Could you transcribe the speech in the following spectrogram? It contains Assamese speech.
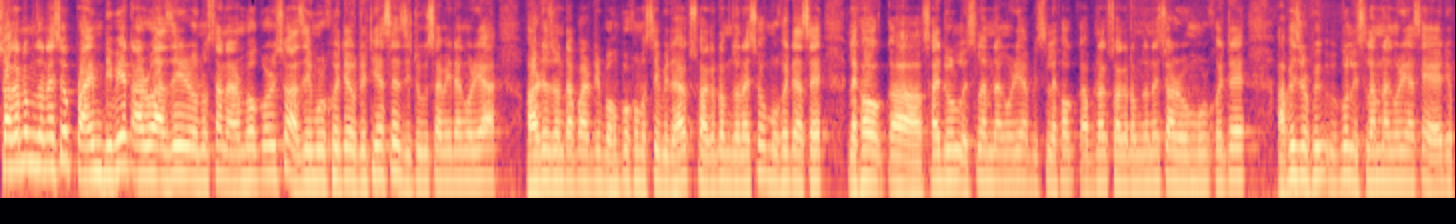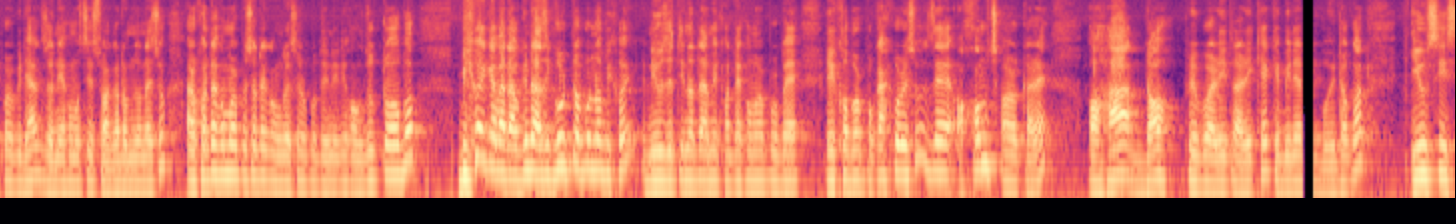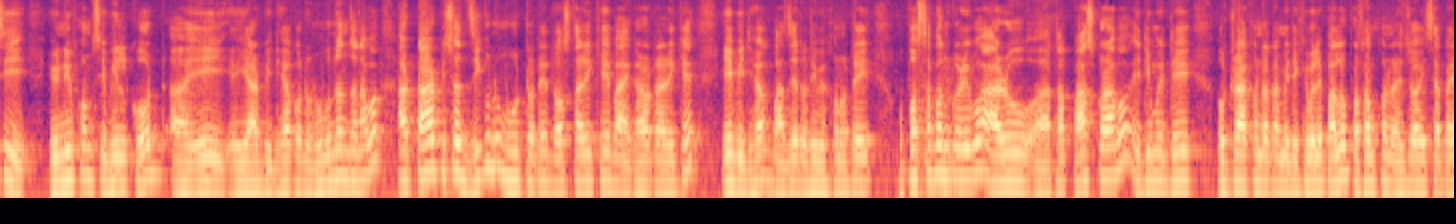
স্বাগতম জনাইছোঁ প্ৰাইম ডিবেট আৰু আজিৰ অনুষ্ঠান আৰম্ভ কৰিছোঁ। আজি মোৰ সৈতে অতিথি আছে জিতু গোস্বামী ডাঙৰীয়া ভাৰতীয় জনতা পাৰ্টীৰ ব্ৰহ্মপুৰ সমষ্টিৰ বিধায়ক স্বাগতম জনাইছোঁ। মোৰ সৈতে আছে লেখক ছাইদুল ইছলাম ডাঙৰীয়া বিশ্লেষক আপোনাক স্বাগতম জনাইছোঁ। আৰু মোৰ সৈতে হাফিজ ৰফিকুল ইছলাম ডাঙৰীয়া আছে এ আই ডি এফৰ বিধায়ক। জনীয়া সমষ্টিৰ স্বাগতম জনাইছোঁ। আৰু খন্তেক সময়ৰ পিছতে কংগ্ৰেছৰ প্ৰতিনিধি সংযুক্ত হ'ব। বিষয় কেইবাটাও কিন্তু আজি গুৰুত্বপূৰ্ণ বিষয়। নিউজ এইটিনতে আমি খন্তেক সময়ৰ পূৰ্বে এই খবৰ প্ৰকাশ কৰিছোঁ যে অসম চৰকাৰে অহা দহ ফেব্ৰুৱাৰী তাৰিখে কেবিনেট বৈঠকত U C C uniform civil code এই ইয়াৰ বিধেয়কত অনুমোদন জনাব আৰু তাৰ পিছত যিকোনো মুহূৰ্ততে দহ তাৰিখে বা এঘাৰ তাৰিখে এই বিধেয়ক বাজেট অধিৱেশনতেই উপস্থাপন কৰিব আৰু তাত পাছ কৰাব। ইতিমধ্যেই উত্তৰাখণ্ডত আমি দেখিবলৈ পালোঁ প্ৰথমখন ৰাজ্য হিচাপে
